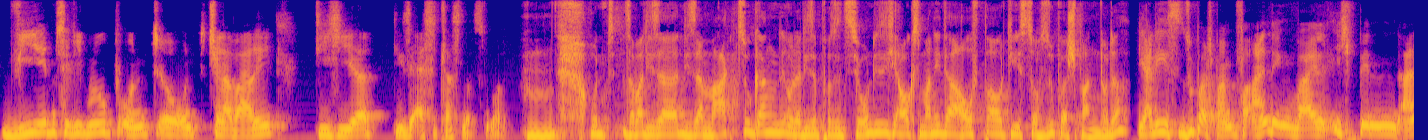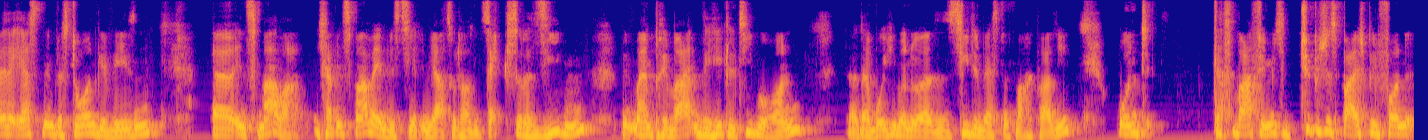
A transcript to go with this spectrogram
wie eben Citigroup und, und Chenavari, die hier diese Asset-Klasse nutzen wollen. Mhm. Und sag mal, dieser, dieser Marktzugang oder diese Position, die sich Aux Money da aufbaut, die ist doch super spannend, oder? Ja, die ist super spannend, vor allen Dingen, weil ich bin einer der ersten Investoren gewesen, äh, in Smava. Ich habe in Smava investiert im Jahr 2006 oder 2007 mit meinem privaten Vehikel Tiburon, da, da wo ich immer nur Seed Investments mache quasi. Und das war für mich ein typisches Beispiel von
